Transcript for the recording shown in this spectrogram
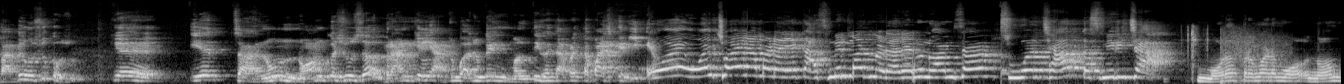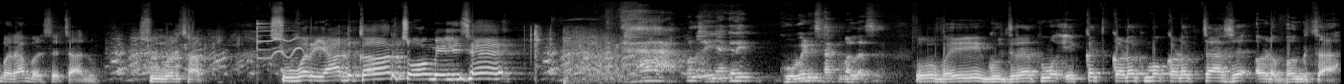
ભાભી હું શું કહું છું કે એ ચાનું નામ કશું છે? બ્રાન્ડ કે આજુબાજુ કઈ મળતી હોય તો આપણે તપાસ કરીએ. ઓય ઓય ચોય ના મળે. એ કાશ્મીરમાં જ મળે. અને એનું નામ છે સુવર છાપ કાશ્મીરી ચા. મોણા પ્રમાણે મો- નોમ બરાબર છે ચાનું. સુવર છાપ. સુવર યાદ કર ચો મેલી છે. હા પણ અહીંયા આગળ ગોવેડ શાક મળે છે. ઓ ભાઈ ગુજરાતમાં એક જ કડકમાં કડક ચા છે અડભંગ ચા.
